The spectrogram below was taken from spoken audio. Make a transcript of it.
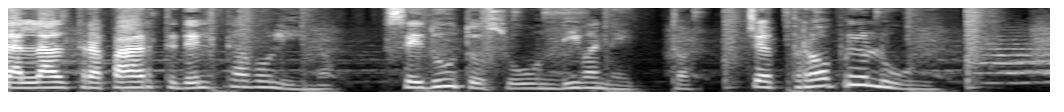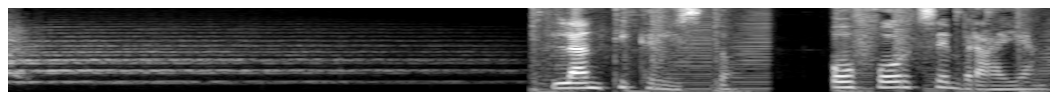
Dall'altra parte del tavolino, seduto su un divanetto, c'è proprio lui. L'anticristo. O forse Brian.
